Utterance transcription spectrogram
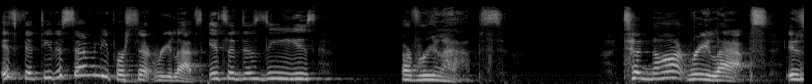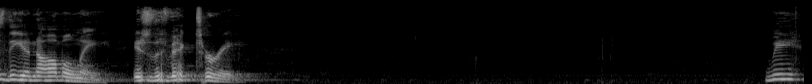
It's 50 to 70% relapse. It's a disease of relapse. To not relapse is the anomaly, is the victory. We,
